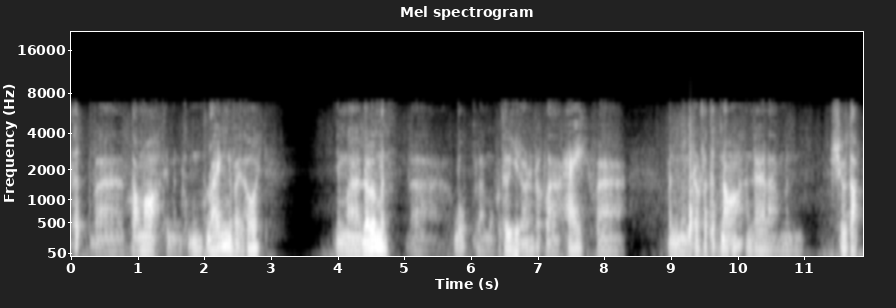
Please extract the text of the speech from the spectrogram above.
thích và tò mò thì mình cũng đoán như vậy thôi. Nhưng mà đối với mình là bút là một cái thứ gì đó nó rất là hay và mình rất là thích nó. Thành ra là mình sưu tập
